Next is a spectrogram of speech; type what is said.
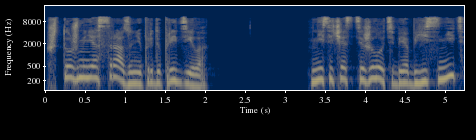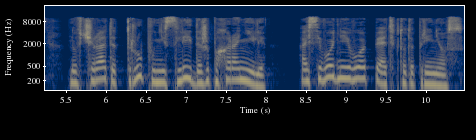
Что ж меня сразу не предупредила?» Мне сейчас тяжело тебе объяснить, но вчера этот труп унесли и даже похоронили, а сегодня его опять кто-то принес.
